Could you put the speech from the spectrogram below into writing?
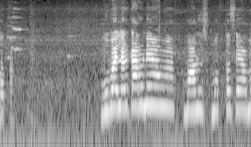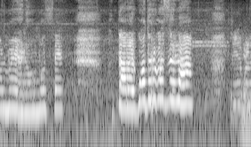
কথা। মোবাইলের কারণে আমার মানুষ মরতেছে আমার মেয়েরাও মরছে। তারা কদর করছে না? মানে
